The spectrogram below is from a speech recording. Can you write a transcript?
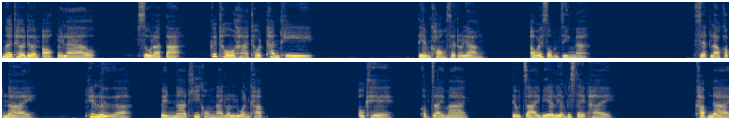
เมื่อเธอเดินออกไปแล้ว สุรตะก็โทรหาทศทันที เตรียมของเสร็จหรือยัง เอาไว้สมจริงนะ เสร็จแล้วครับนาย ที่เหลือเป็นหน้าที่ของนายล้วนๆครับ โอเค ขอบใจมาก เดี๋ยวจ่ายเบี้ยเลี้ยงพิเศษให้ ครับนาย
